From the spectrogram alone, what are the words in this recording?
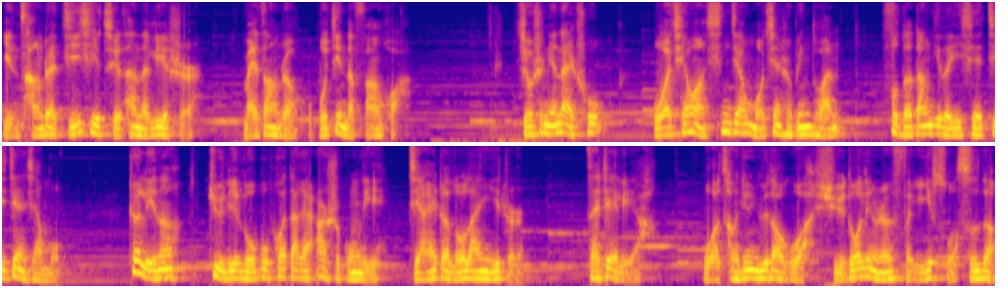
隐藏着极其璀璨的历史，埋葬着无尽的繁华。九十年代初，我前往新疆某建设兵团，负责当地的一些基建项目。这里呢，距离罗布泊大概二十公里，紧挨着楼兰遗址。在这里啊。我曾经遇到过许多令人匪夷所思的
